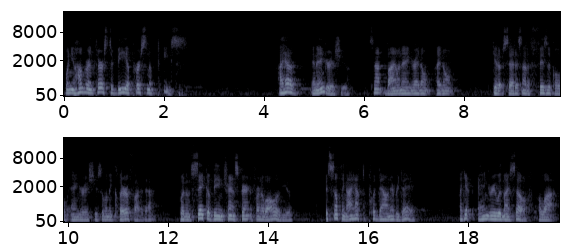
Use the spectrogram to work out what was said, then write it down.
when you hunger and thirst to be a person of peace. I have an anger issue. It's not violent anger. I don't, I don't get upset. It's not a physical anger issue. So let me clarify that. But in the sake of being transparent in front of all of you, it's something I have to put down every day. I get angry with myself a lot.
